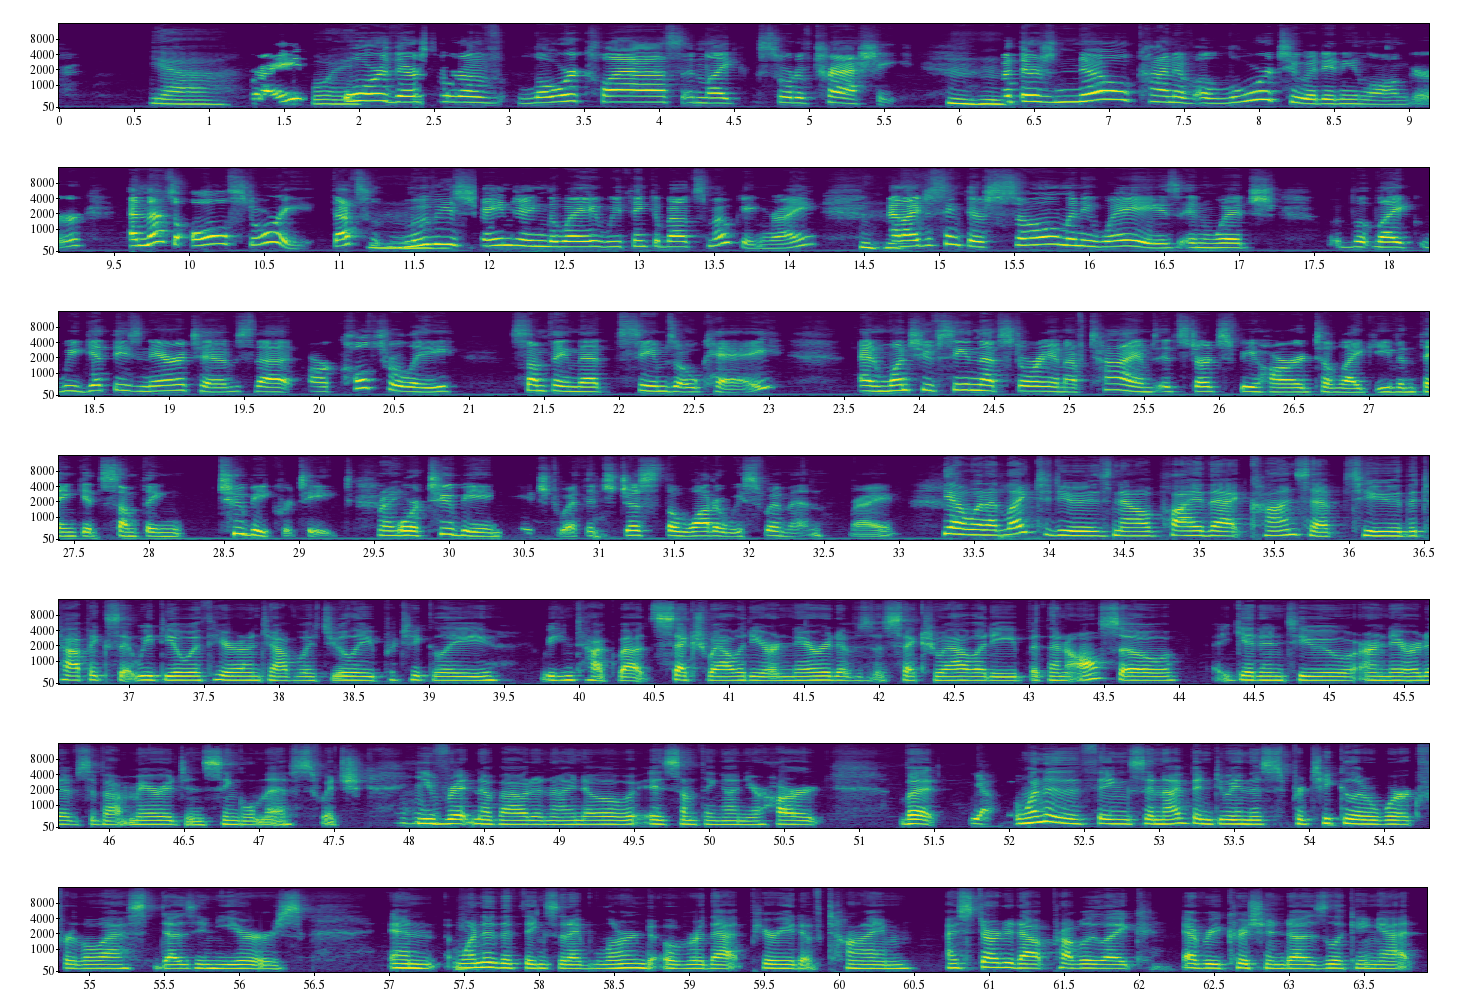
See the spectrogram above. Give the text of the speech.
Yeah. Right? Boy. or they're sort of lower class and like sort of trashy Mm-hmm. But there's no kind of allure to it any longer. And that's all story. That's mm-hmm. movies changing the way we think about smoking, right? Mm-hmm. And I just think there's so many ways in which like we get these narratives that are culturally something that seems okay. And once you've seen that story enough times, it starts to be hard to like even think it's something to be critiqued right. or to be engaged with. It's just the water we swim in, right? Yeah, what I'd like to do is now apply that concept to the topics that we deal with here on Java with Juli, particularly we can talk about sexuality or narratives of sexuality, but then also get into our narratives about marriage and singleness, which mm-hmm. you've written about and I know is something on your heart. But yeah. one of the things, and I've been doing this particular work for the last dozen years, and one of the things that I've learned over that period of time, I started out probably like every Christian does, looking at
